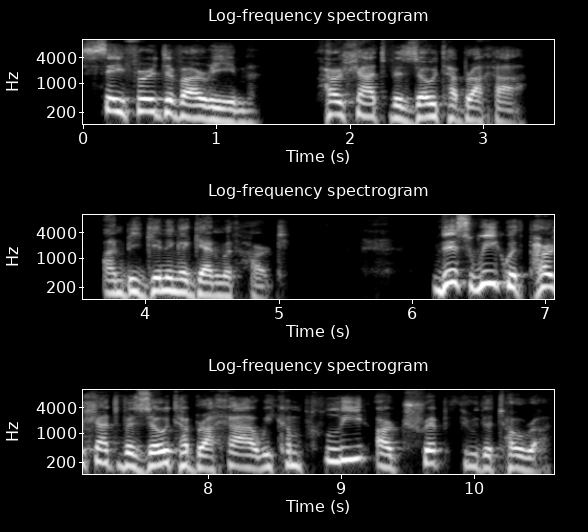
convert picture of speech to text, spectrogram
Sefer Devarim, Parshat Vezot HaBracha, on beginning again with heart. This week with Parshat Vezot HaBracha, we complete our trip through the Torah.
